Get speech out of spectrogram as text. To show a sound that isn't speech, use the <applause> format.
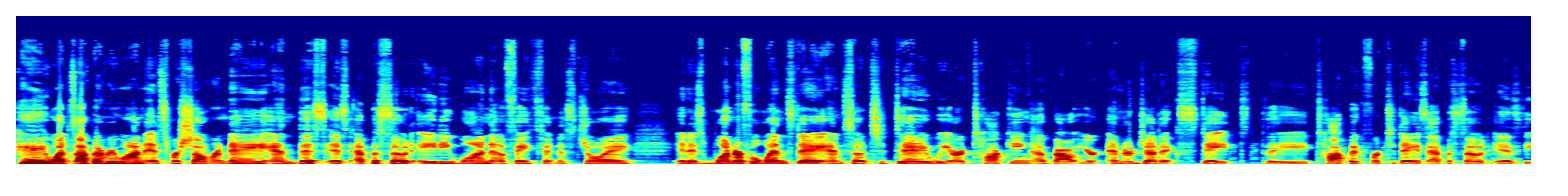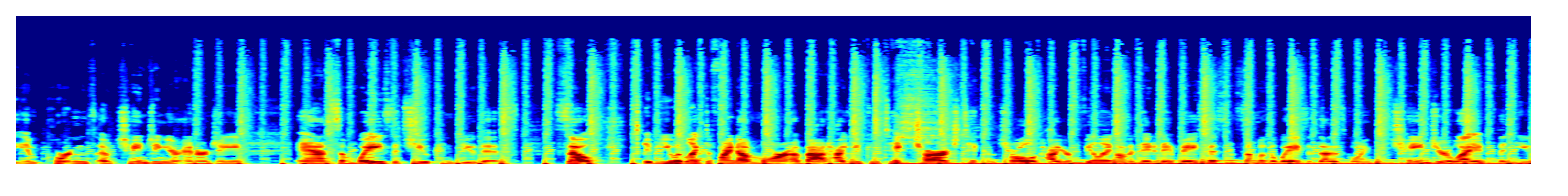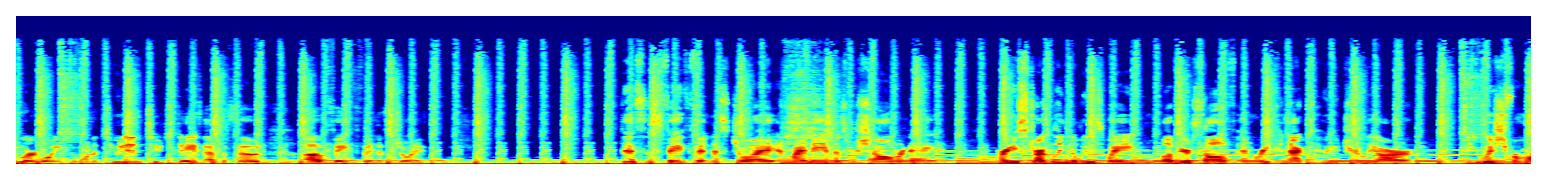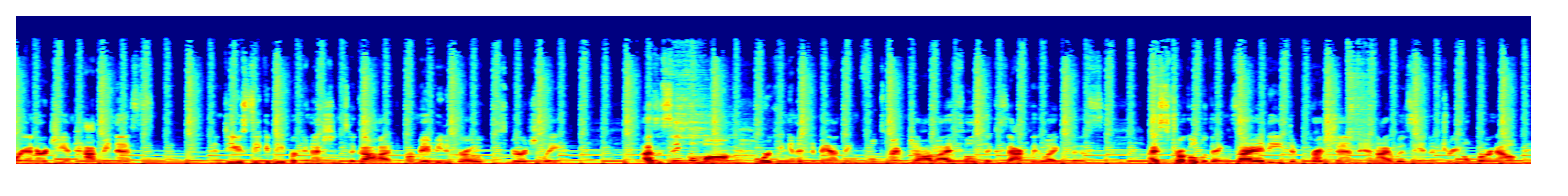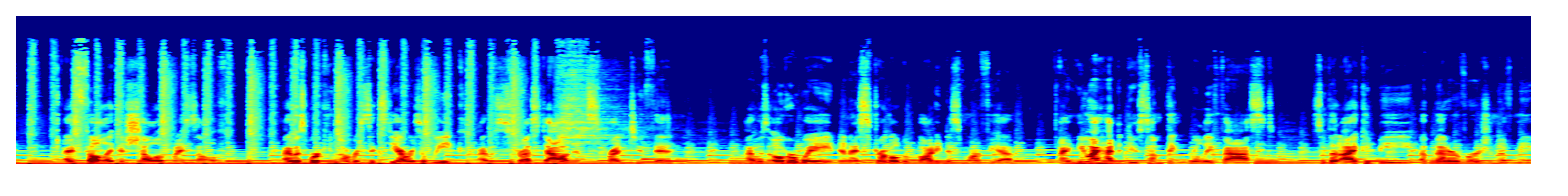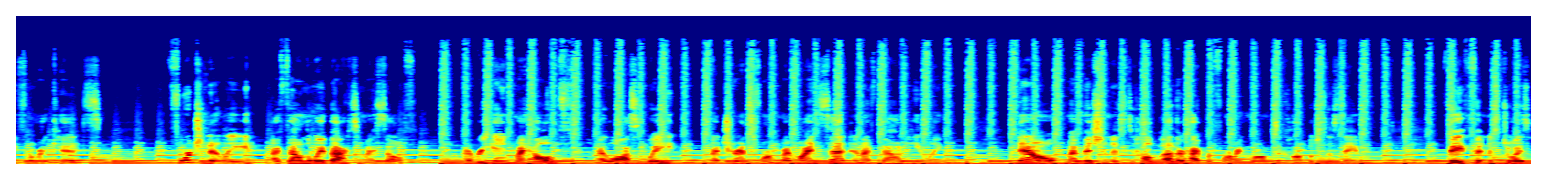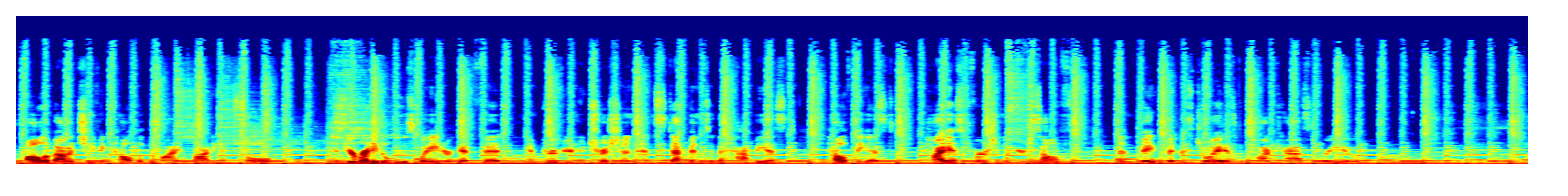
Hey, what's up, everyone? It's Rochelle Renee, and this is episode 81 of Faith, Fitness, Joy. It is Wonderful Wednesday, and so today we are talking about your energetic state. The topic for today's episode is the importance of changing your energy and some ways that you can do this. So, if you would like to find out more about how you can take charge, take control of how you're feeling on a day to day basis, and some of the ways that that is going to change your life, then you are going to want to tune in to today's episode of Faith, Fitness, Joy. This is Faith, Fitness, Joy, and my name is Rochelle Renee. Are you struggling to lose weight, love yourself, and reconnect to who you truly are? Do you wish for more energy and happiness? And do you seek a deeper connection to God, or maybe to grow spiritually? As a single mom working in a demanding full time job, I felt exactly like this. I struggled with anxiety, depression, and I was in adrenal burnout. I felt like a shell of myself. I was working over 60 hours a week, I was stressed out and spread too thin. I was overweight and I struggled with body dysmorphia. I knew I had to do something really fast so that I could be a better version of me for my kids. Fortunately, I found the way back to myself. I regained my health, I lost weight, I transformed my mindset, and I found healing. Now, my mission is to help other high performing moms accomplish the same. Faith Fitness Joy is all about achieving health of the mind, body, and soul. If you're ready to lose weight or get fit, improve your nutrition, and step into the happiest, healthiest, highest version of yourself, then Faith Fitness Joy is the podcast for you.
